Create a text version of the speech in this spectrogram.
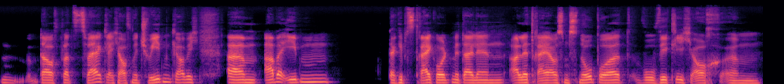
da auf Platz zwei, gleich auf mit Schweden, glaube ich. Ähm, aber eben, da gibt's drei Goldmedaillen, alle drei aus dem Snowboard, wo wirklich auch ähm,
